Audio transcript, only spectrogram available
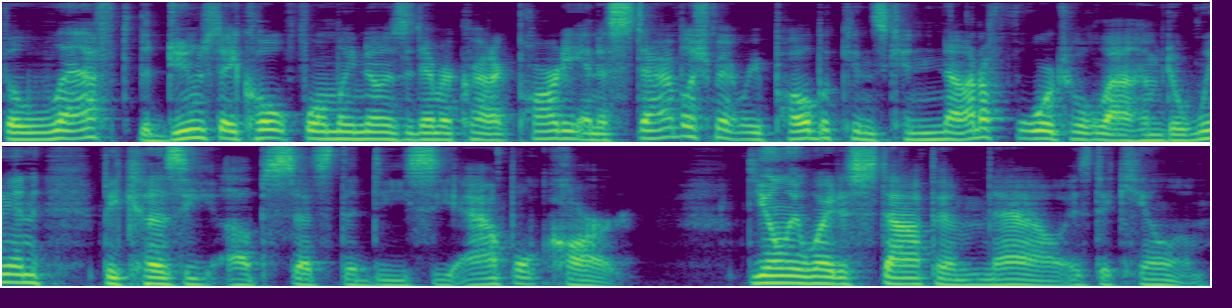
The left, the doomsday cult formerly known as the Democratic Party, and establishment Republicans cannot afford to allow him to win because he upsets the DC apple cart. The only way to stop him now is to kill him.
